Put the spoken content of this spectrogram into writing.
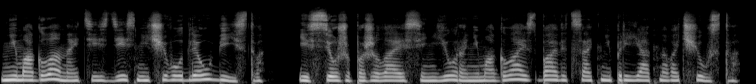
Не могла найти здесь ничего для убийства. И все же пожилая сеньора не могла избавиться от неприятного чувства.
